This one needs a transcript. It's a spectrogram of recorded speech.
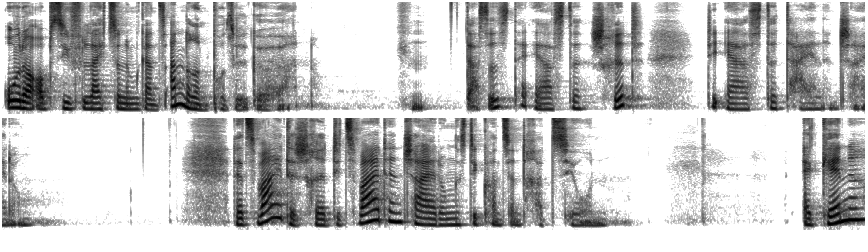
Oder ob sie vielleicht zu einem ganz anderen Puzzle gehören. Hm, das ist der erste Schritt, die erste Teilentscheidung. Der zweite Schritt, die zweite Entscheidung ist die Konzentration. Erkenne,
